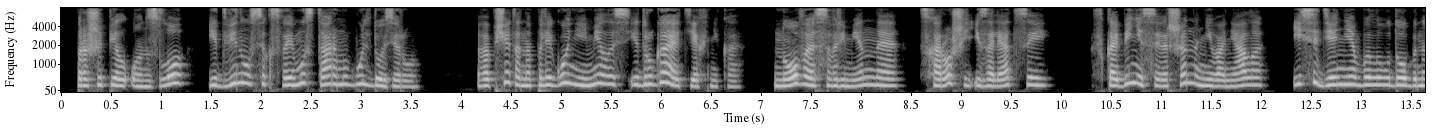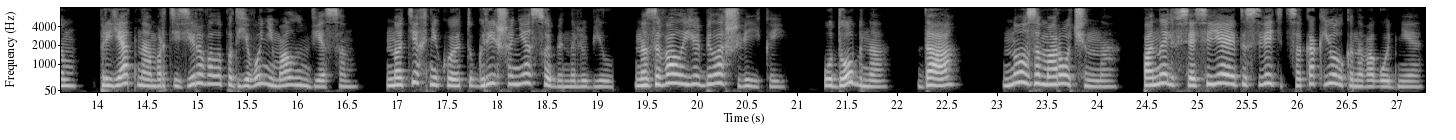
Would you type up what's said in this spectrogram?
– прошипел он зло и двинулся к своему старому бульдозеру. Вообще-то на полигоне имелась и другая техника. Новая, современная, с хорошей изоляцией. В кабине совершенно не воняло, и сиденье было удобным, приятно амортизировало под его немалым весом. Но технику эту Гриша не особенно любил. Называл ее белошвейкой. Удобно? Да. Но замороченно. Панель вся сияет и светится, как елка новогодняя.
